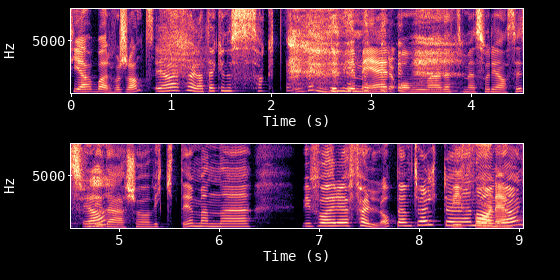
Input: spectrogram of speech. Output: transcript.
tida bare forsvant. Ja, jeg føler at jeg kunne sagt veldig mye mer om eh, dette med psoriasis, fordi Ja. det er så viktig. Men eh, Vi får eh, følge opp eventuelt eh, en annen det. gang.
